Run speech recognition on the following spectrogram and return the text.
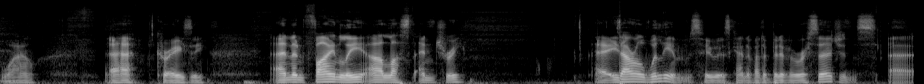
wow, uh, crazy. And then finally, our last entry uh, is Darrell Williams, who has kind of had a bit of a resurgence uh,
